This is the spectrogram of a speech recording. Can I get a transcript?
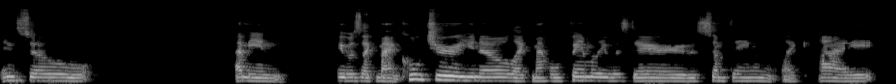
and so I mean, it was like my culture, you know, like my whole family was there. It was something like I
